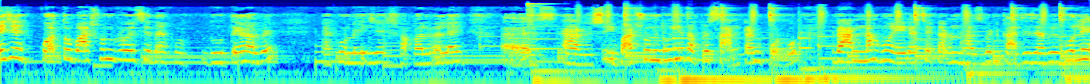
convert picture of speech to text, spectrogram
এই যে কত বাসন রয়েছে দেখো, ধুতে হবে। এখন এই যে সকালবেলায় আর সেই বাসন ধুয়ে তারপরে স্নান টান করব। রান্না হয়ে গেছে, কারণ হাজবেন্ড কাজে যাবে বলে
